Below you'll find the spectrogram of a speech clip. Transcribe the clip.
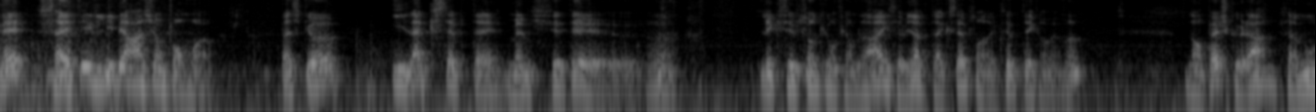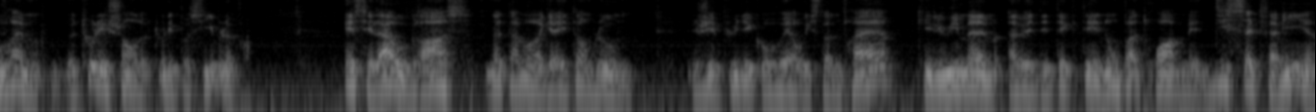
Mais ça a été une libération pour moi. Parce que il acceptait, même si c'était euh, hein, l'exception qui confirme la règle, ça veut dire que tu acceptes sans accepter quand même. hein. N'empêche que là, ça m'ouvrait de tous les champs, de tous les possibles. Et c'est là où, grâce notamment à Gaëtan Bloom, j'ai pu découvrir Winston Frère, qui lui-même avait détecté non pas 3, mais 17 familles.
